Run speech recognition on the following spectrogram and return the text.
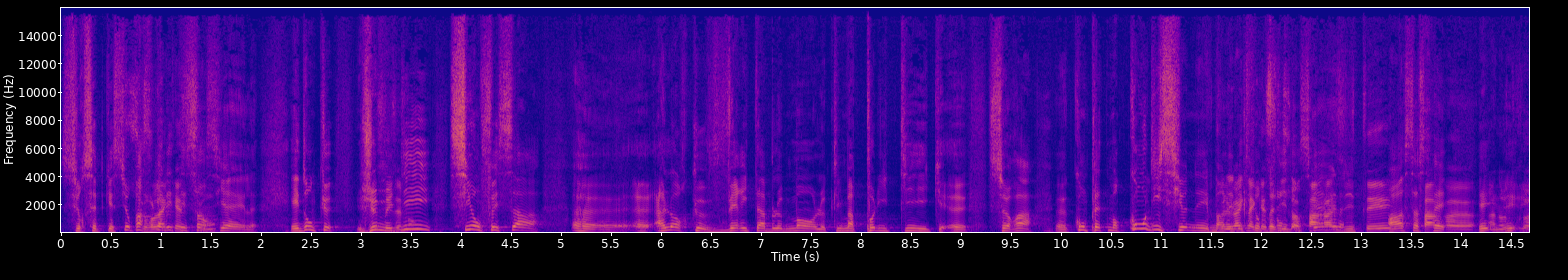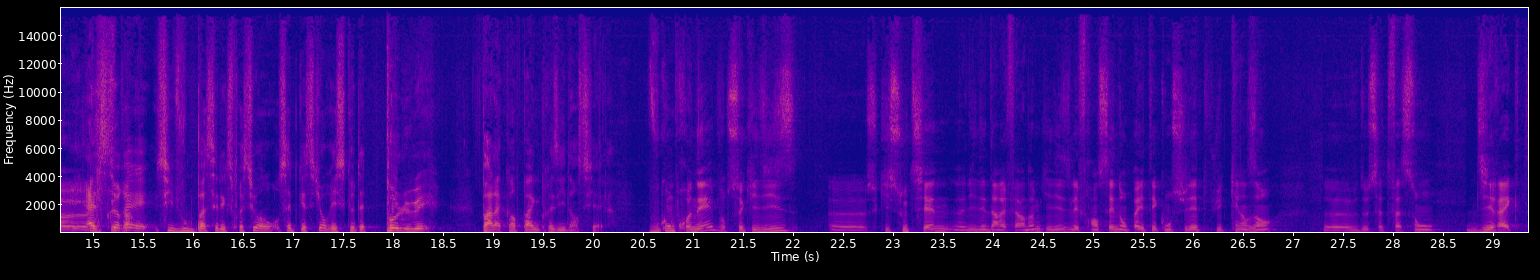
sur cette question parce qu'elle est essentielle. Et donc, je me dis, si on fait ça euh, euh, alors que véritablement le climat politique euh, sera complètement conditionné par l'élection présidentielle. Ah, ça serait, un autre elle serait, si vous me passez l'expression, cette question risque d'être polluée par la campagne présidentielle. Vous comprenez, pour ceux qui disent, ceux qui soutiennent l'idée d'un référendum, qui disent les Français n'ont pas été consultés depuis 15 ans de cette façon directe.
